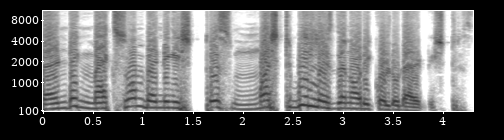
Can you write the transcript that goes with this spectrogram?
bending maximum bending stress must be less than और इक्वल टू डायरेक्ट स्ट्रेस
